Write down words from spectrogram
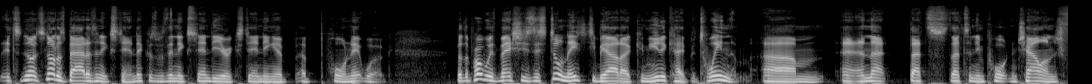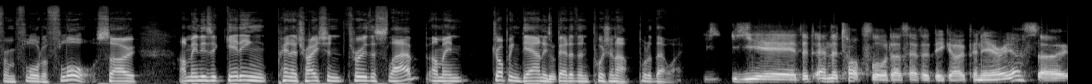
it's not it's not as bad as an extender because with an extender you're extending a, a poor network. But the problem with mesh is there still needs to be able to communicate between them, um, and that that's that's an important challenge from floor to floor. So, I mean, is it getting penetration through the slab? I mean, dropping down is better than pushing up. Put it that way. Yeah, and the top floor does have a big open area, so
